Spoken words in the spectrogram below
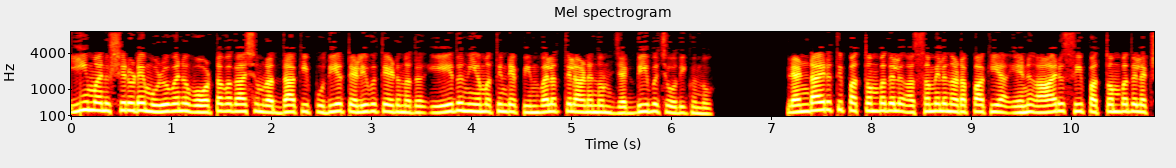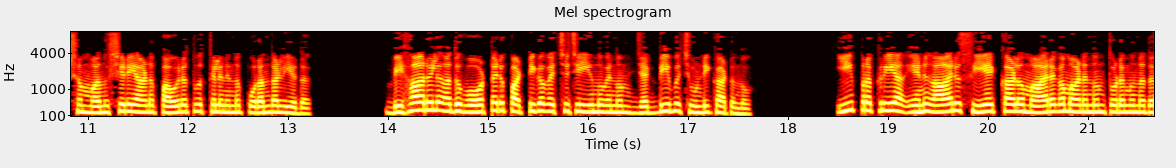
ഈ മനുഷ്യരുടെ മുഴുവൻ വോട്ടവകാശം റദ്ദാക്കി പുതിയ തെളിവ് തേടുന്നത് ഏത് നിയമത്തിന്റെ പിൻബലത്തിലാണെന്നും ജഗ്ദീപ് ചോദിക്കുന്നു. രണ്ടായിരത്തി പത്തൊമ്പതിൽ അസമിൽ നടപ്പാക്കിയ എൻ ആറ് സി പത്തൊമ്പത് ലക്ഷം മനുഷ്യരെയാണ് പൗരത്വത്തിൽ നിന്ന് പുറന്തള്ളിയത്. ബീഹാറിൽ അത് വോട്ടർ പട്ടിക വെച്ച് ചെയ്യുന്നുവെന്നും ജഗ്ദീപ് ചൂണ്ടിക്കാട്ടുന്നു. ഈ പ്രക്രിയ എൻ ആറ് സിയേക്കാളും മാരകമാണെന്നും തുടങ്ങുന്നത്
